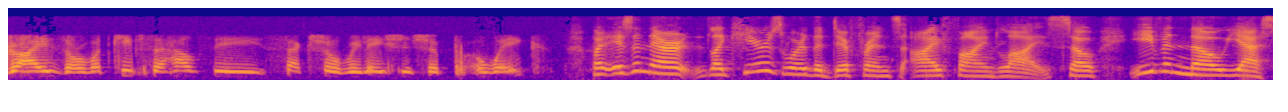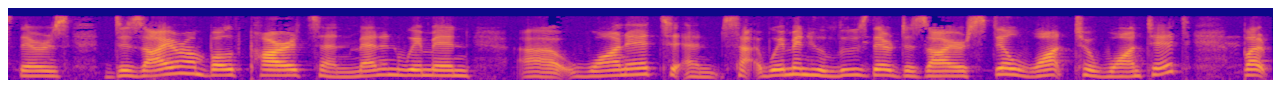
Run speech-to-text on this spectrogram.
drives or what keeps a healthy sexual relationship awake. But isn't there, like, here's where the difference I find lies. So even though, yes, there's desire on both parts, and men and women uh, want it, and women who lose their desire still want to want it, but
